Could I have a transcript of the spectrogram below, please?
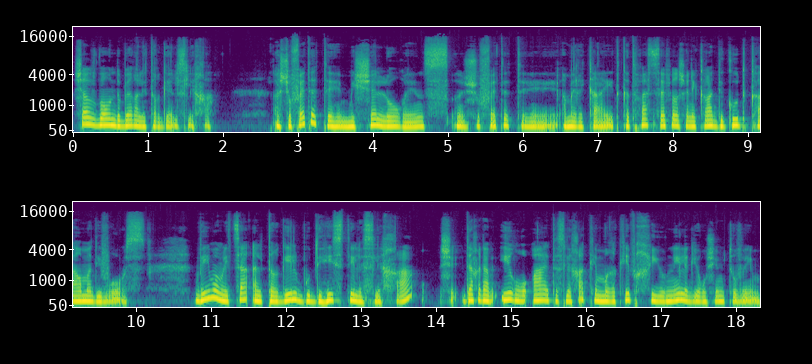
עכשיו בואו נדבר על לתרגל סליחה. השופטת אה, מישל לורנס, שופטת אה, אמריקאית, כתבה ספר שנקרא The Good Karma Divorce, והיא ממליצה על תרגיל בודהיסטי לסליחה, שדרך אגב היא רואה את הסליחה כמרכיב חיוני לגירושים טובים.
